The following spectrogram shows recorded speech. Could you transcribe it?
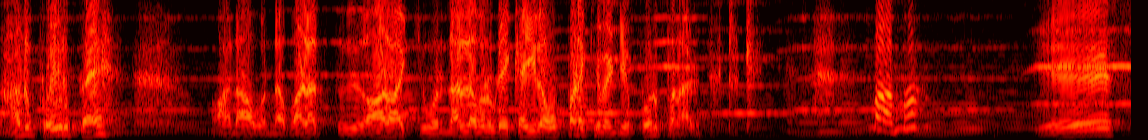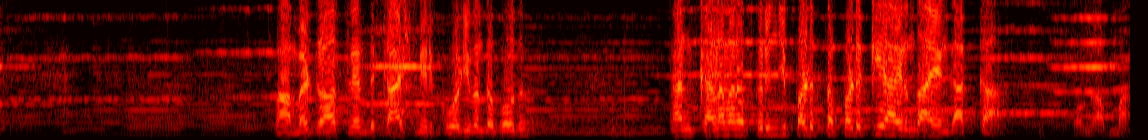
நானும் போயிருப்பேன். ஆனா உன்னை வளர்த்து ஆளாக்கி ஒரு நல்லவனுடைய கையில ஒப்படைக்க வேண்டிய பொறுப்பை நான் எடுத்துக்கிட்டு இருக்கேன். மாமா. எஸ் நான் மெட்ராஸ்ல இருந்து காஷ்மீருக்கு ஓடி வந்த போது தன் கணவனை பிரிஞ்சு படுத்த படுக்கையா இருந்தா எங்க அக்கா உங்க அம்மா.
